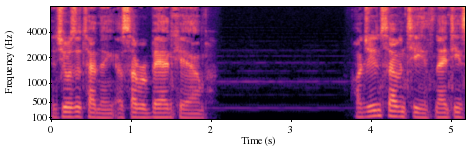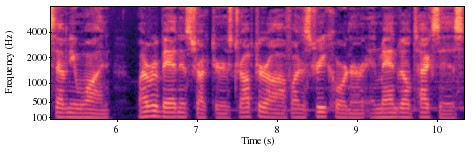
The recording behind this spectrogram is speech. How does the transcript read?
and she was attending a summer band camp. On June 17, 1971, one of her band instructors dropped her off on a street corner in Manvel, Texas,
